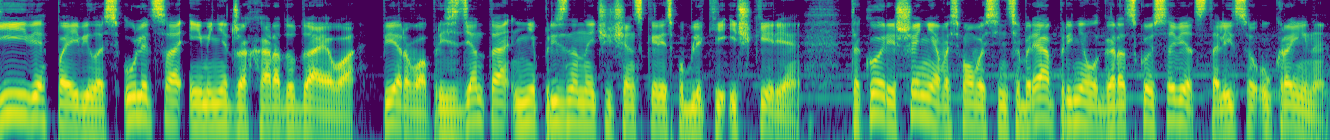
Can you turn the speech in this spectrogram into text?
Киеве появилась улица имени Джахара Дудаева, первого президента непризнанной Чеченской республики Ичкерия. Такое решение 8 сентября принял городской совет столицы Украины.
